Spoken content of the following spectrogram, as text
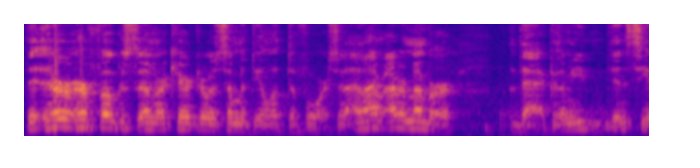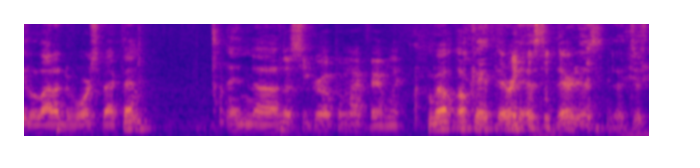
The, her her focus on her character was someone dealing with divorce, and, and I, I remember that because I mean you didn't see a lot of divorce back then, and uh, Unless you grew up in my family. well, okay, there it is. There it is. That just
